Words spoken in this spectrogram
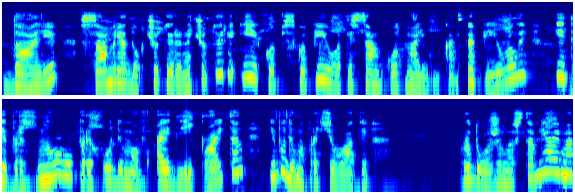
далі сам рядок 4 на 4 і скопіювати сам код малюнка. Скопіювали, і тепер знову переходимо в IDLE Python і будемо працювати. Продовжуємо, вставляємо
